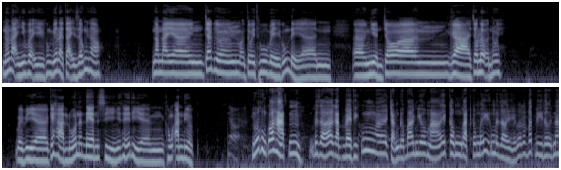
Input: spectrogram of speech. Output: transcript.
nó lại như vậy không biết là tại giống sao năm nay ờ, chắc ờ, mọi tôi thu về cũng để ờ, nghiền cho gà cho lợn thôi. Bởi vì cái hạt lúa nó đen xì như thế thì không ăn được. Lúa không có hạt ừ. bây giờ gặt về thì cũng chẳng được bao nhiêu mà cái công gặt công mấy cũng bây giờ chỉ có vất đi thôi. Nó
